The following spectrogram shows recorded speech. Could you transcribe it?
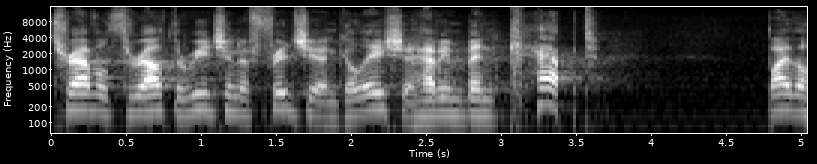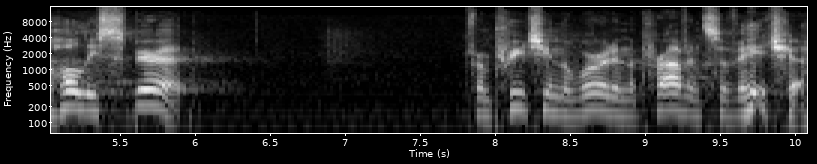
traveled throughout the region of Phrygia and Galatia, having been kept by the Holy Spirit from preaching the word in the province of Asia.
